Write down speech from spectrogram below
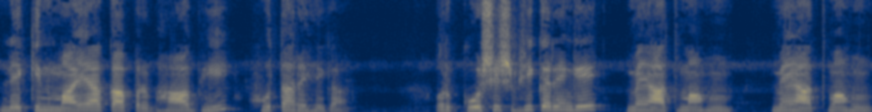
लेकिन माया का प्रभाव भी होता रहेगा। और कोशिश भी करेंगे, मैं आत्मा हूँ, मैं आत्मा हूँ,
